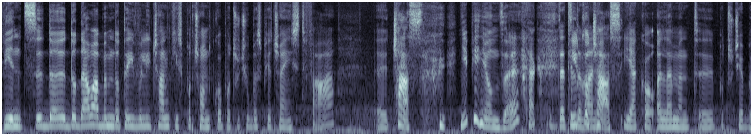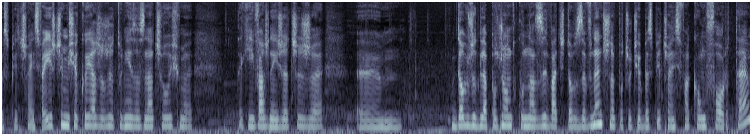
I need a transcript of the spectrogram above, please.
Więc do, dodałabym do tej wyliczanki z początku o poczuciu bezpieczeństwa y, czas, nie pieniądze, tak, tylko czas jako element y, poczucia bezpieczeństwa. Jeszcze mi się kojarzy, że tu nie zaznaczyłyśmy takiej ważnej rzeczy, że um, dobrze dla porządku nazywać to zewnętrzne poczucie bezpieczeństwa komfortem,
